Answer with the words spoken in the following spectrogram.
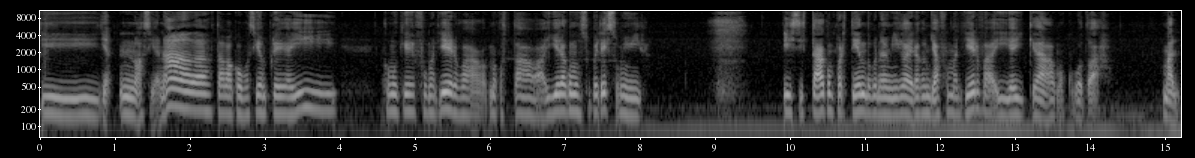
Y ya no hacía nada, estaba como siempre ahí, como que fumar hierba me costaba, y era como súper eso mi vida. Y si estaba compartiendo con una amiga era con ya fumar hierba y ahí quedábamos como todas mal.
